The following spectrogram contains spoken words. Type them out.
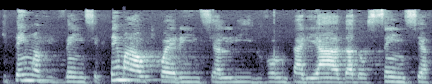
que tem uma vivência, que tem uma autocoerência ali do voluntariado, da docência,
